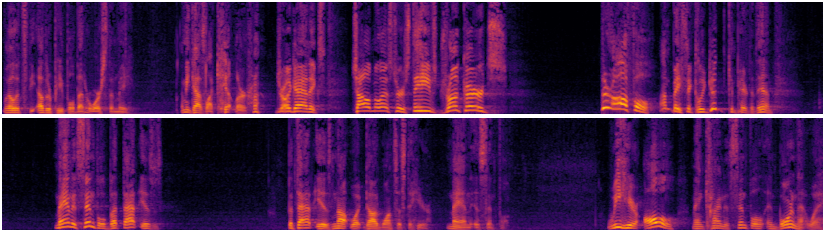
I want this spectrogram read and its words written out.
well, it's the other people that are worse than me. I mean, guys like Hitler, drug addicts, child molesters, thieves, drunkards. They're awful. I'm basically good compared to them. Man is sinful, but that is but that is not what God wants us to hear. Man is sinful. We hear all mankind is sinful and born that way.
